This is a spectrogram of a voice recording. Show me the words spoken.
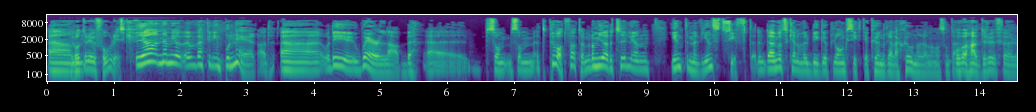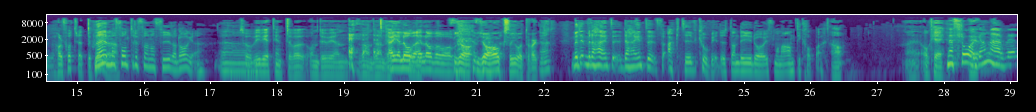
Um, du låter euforisk. Ja, nej, men jag är verkligen imponerad. Uh, och det är ju Wearlab uh, som, som ett privat företag, men de gör det tydligen inte med vinstsyfte. Däremot så kan de väl bygga upp långsiktiga kundrelationer eller något sånt där. Och vad hade du för, har du fått rätt besked? Nej, man får inte det förrän om fyra dagar. Så vi vet inte vad, om du är en vandrande... ja, jag lovar, jag lovar. Ja, jag har också gjort det faktiskt. Ja. Men, det, men det, här är inte, det här är inte för aktiv covid, utan det är ju då if man har antikroppar. Ja. Okay. Men frågan är väl,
